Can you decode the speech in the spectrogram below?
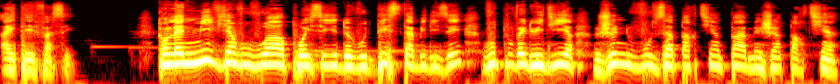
a été effacé. Quand l'ennemi vient vous voir pour essayer de vous déstabiliser, vous pouvez lui dire, je ne vous appartiens pas, mais j'appartiens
